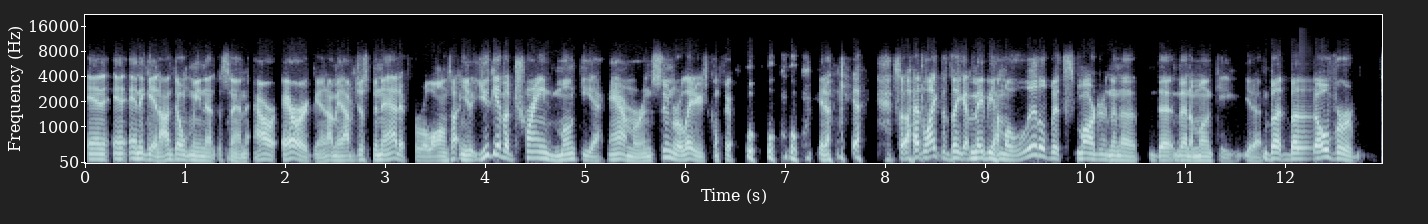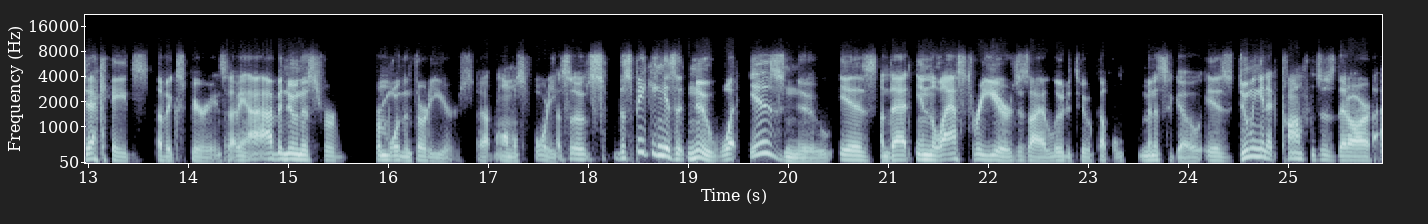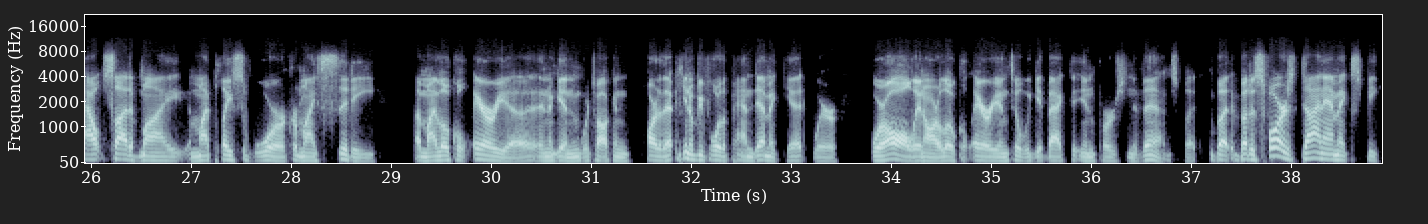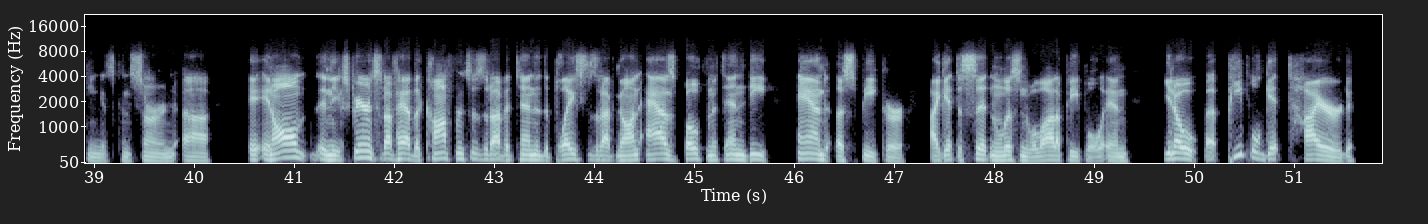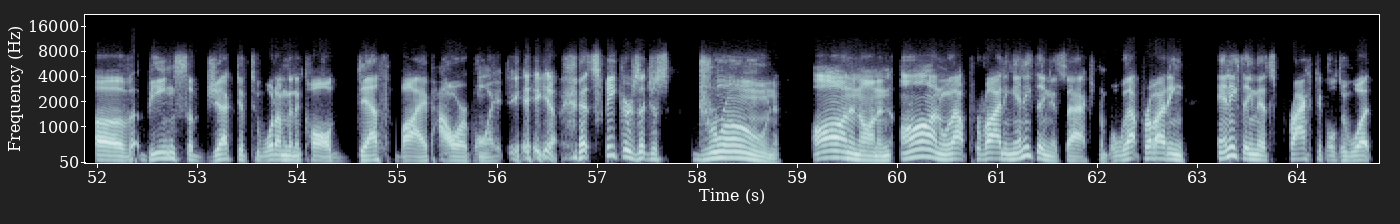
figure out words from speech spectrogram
and, and, and again, I don't mean that to sound arrogant. I mean, I've just been at it for a long time. You know, you give a trained monkey a hammer, and sooner or later he's going to feel, ooh, ooh, ooh, you know. so I'd like to think that maybe I'm a little bit smarter than a than, than a monkey, you know. But but over decades of experience, I mean, I, I've been doing this for for more than 30 years, uh, almost 40. So the speaking isn't new. What is new is that in the last three years, as I alluded to a couple minutes ago, is doing it at conferences that are outside of my my place of work or my city, uh, my local area. And again, we're talking part of that, you know, before the pandemic hit, where we're all in our local area until we get back to in-person events. But but but as far as dynamic speaking is concerned, uh, in all in the experience that I've had, the conferences that I've attended, the places that I've gone as both an attendee and a speaker, I get to sit and listen to a lot of people. And you know, uh, people get tired of being subjective to what I'm going to call death by PowerPoint. you know, speakers that just drone on and on and on without providing anything that's actionable, without providing anything that's practical to what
